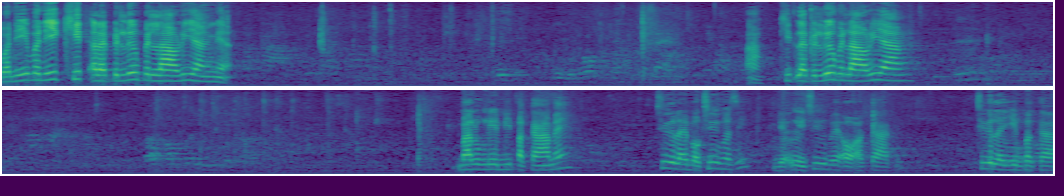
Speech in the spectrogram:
วันนี้วันนี้คิดอะไรเป็นเรื่องเป็นราวหรือยังเนี่ย อะ คิดอะไรเป็นเรื่องเป็นราวหรือยังมาโรงเรียนมีปากกาไหมชื่ออะไรบอกชื่อมาสิ เดี๋ยวเอ่ยชื่อไปออกอากาศ ชื่ออะไรยืมปากกา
